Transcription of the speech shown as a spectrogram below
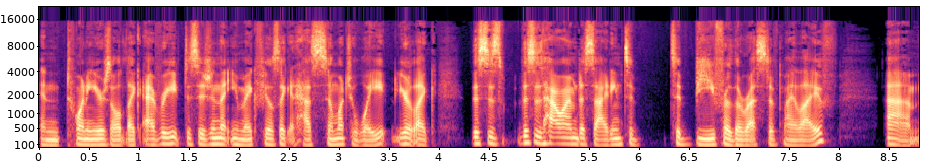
and 20 years old like every decision that you make feels like it has so much weight you're like this is this is how i'm deciding to to be for the rest of my life um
